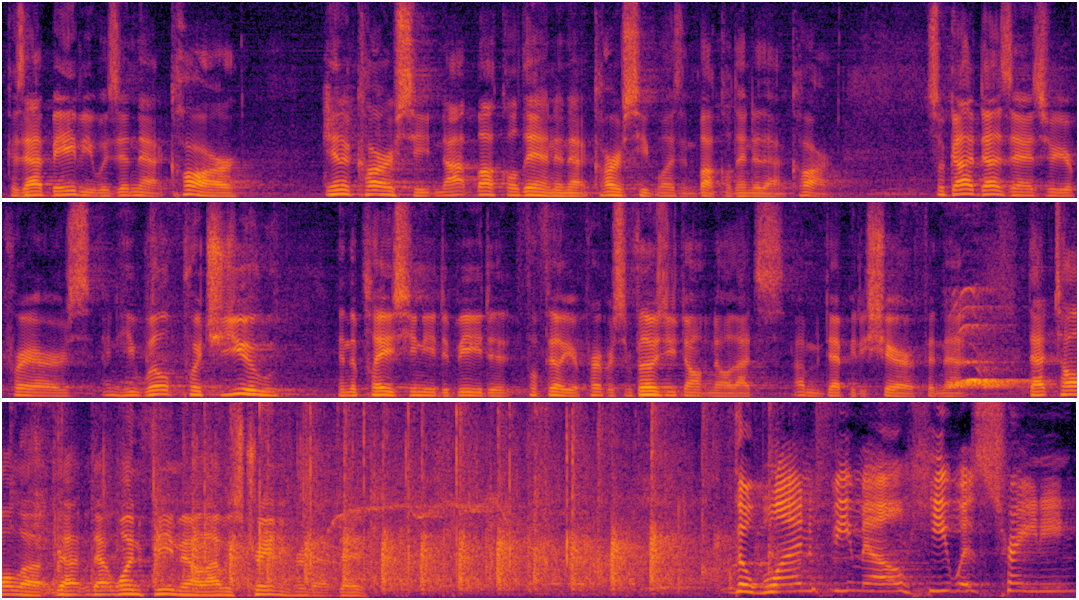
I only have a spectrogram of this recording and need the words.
because that baby was in that car in a car seat, not buckled in, and that car seat wasn't buckled into that car. So God does answer your prayers, and He will put you in the place you need to be to fulfill your purpose. And for those of you who don't know, that's I'm a deputy sheriff, and that that tall uh, that that one female, I was training her that day. The one female he was training,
